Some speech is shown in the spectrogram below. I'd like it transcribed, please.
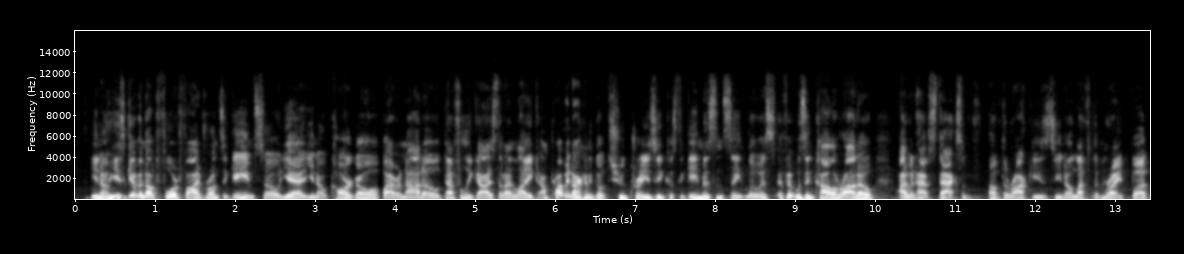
you know, he's given up four or five runs a game. So, yeah, you know, Cargo, Arenado, definitely guys that I like. I'm probably not going to go too crazy because the game is in St. Louis. If it was in Colorado, I would have stacks of, of the Rockies, you know, left and right. But,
